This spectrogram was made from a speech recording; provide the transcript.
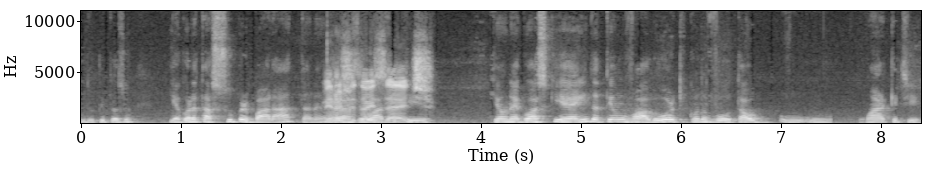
do Crypto Azul, e agora está super barata, né? Menos de dois edge. Que, que, é um negócio que ainda tem um valor, que quando voltar o, o, o market,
